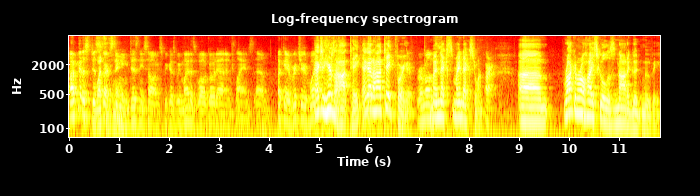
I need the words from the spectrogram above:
I'm gonna just What's start singing name? Disney songs because we might as well go down in flames. Um, okay, Richard. What? Actually, here's a hot take. I got a hot take for you. Okay, Ramones. My next, my next one. All right. Um, Rock and Roll High School is not a good movie,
